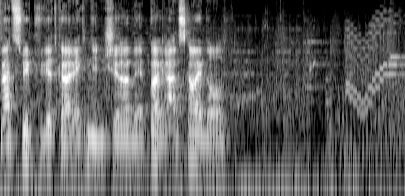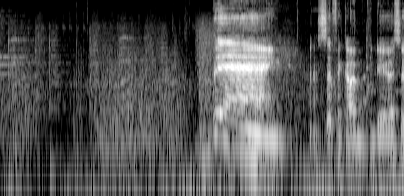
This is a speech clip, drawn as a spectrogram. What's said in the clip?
Tu es plus vite qu'avec Ninja, mais pas grave, c'est quand. Bang! Ah, ça fait quand même beaucoup de ça.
